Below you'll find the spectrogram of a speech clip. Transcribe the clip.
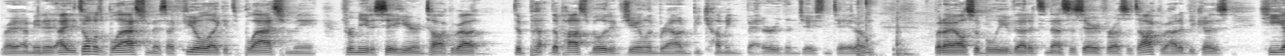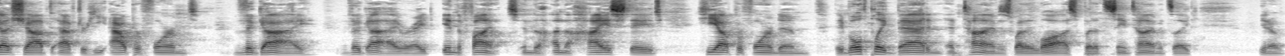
Right? I mean, it, it's almost blasphemous. I feel like it's blasphemy for me to sit here and talk about the, the possibility of Jaylen Brown becoming better than Jayson Tatum. But I also believe that it's necessary for us to talk about it because he got shopped after he outperformed the guy, the guy, right, in the finals, in the on the highest stage. He outperformed him. They both played bad at times. That's why they lost. But at the same time, it's like you know,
